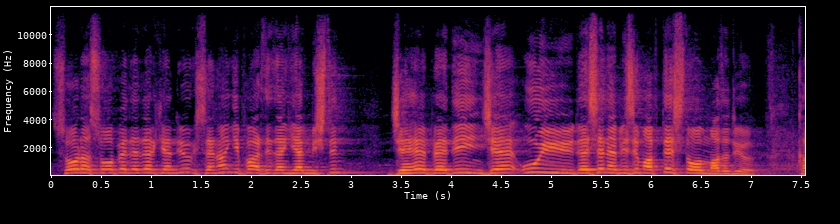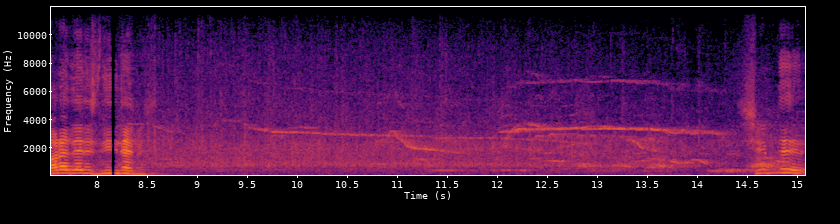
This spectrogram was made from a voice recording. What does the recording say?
Sonra sohbet ederken diyor ki sen hangi partiden gelmiştin? CHP deyince uy desene bizim abdest de olmadı diyor. Karadeniz ninemiz. Şimdi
